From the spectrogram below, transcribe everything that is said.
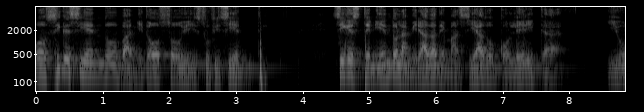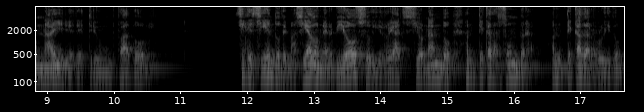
¿O sigues siendo vanidoso y suficiente? ¿Sigues teniendo la mirada demasiado colérica y un aire de triunfador? ¿Sigues siendo demasiado nervioso y reaccionando ante cada sombra, ante cada ruido?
